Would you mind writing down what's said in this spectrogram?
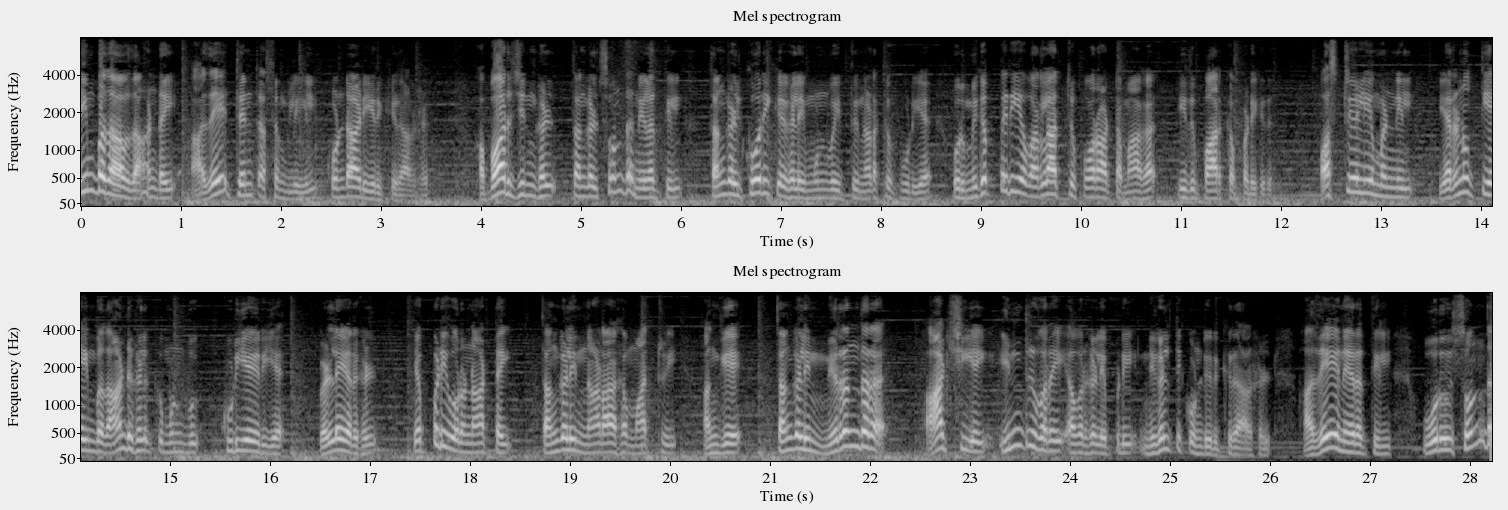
ஐம்பதாவது ஆண்டை அதே டென்ட் அசம்பிளியில் கொண்டாடியிருக்கிறார்கள். அபார்ஜின்கள் தங்கள் சொந்த நிலத்தில் தங்கள் கோரிக்கைகளை முன்வைத்து நடக்கக்கூடிய ஒரு மிகப்பெரிய வரலாற்று போராட்டமாக இது பார்க்கப்படுகிறது. ஆஸ்திரேலிய மண்ணில் இருநூத்தி ஐம்பது ஆண்டுகளுக்கு முன்பு குடியேறிய வெள்ளையர்கள் எப்படி ஒரு நாட்டை தங்களின் நாடாக மாற்றி அங்கே தங்களின் நிரந்தர ஆட்சியை இன்று வரை அவர்கள் எப்படி நிகழ்த்தி கொண்டிருக்கிறார்கள்? அதே நேரத்தில் ஒரு சொந்த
